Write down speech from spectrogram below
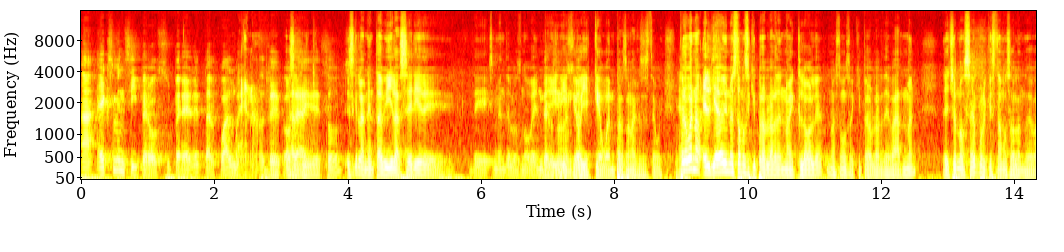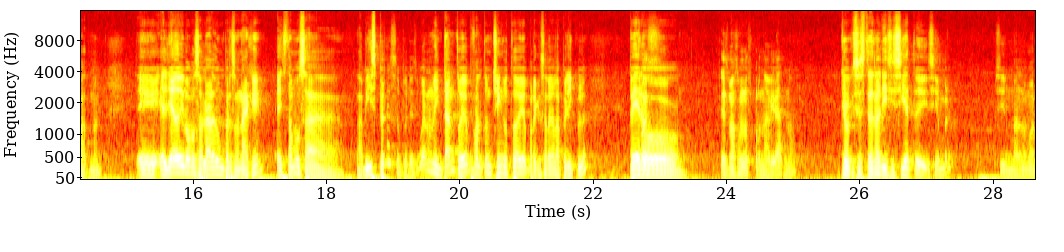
Ah, X-Men sí, pero superhéroe tal cual. Bueno, de, o sea, así de todo. Es que la neta vi la serie de, de X-Men de los 90 De los y 90. dije, oye, qué buen personaje es este, güey. Pero bueno, el día de hoy no estamos aquí para hablar de Nightcrawler, no estamos aquí para hablar de Batman. De hecho, no sé por qué estamos hablando de Batman. Eh, el día de hoy vamos a hablar de un personaje. Estamos a, a vísperas, bueno, ni tanto, eh, falta un chingo todavía para que salga la película. Pero Es más o menos por Navidad, ¿no? creo que se estrena el 17 de diciembre, si mal no,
